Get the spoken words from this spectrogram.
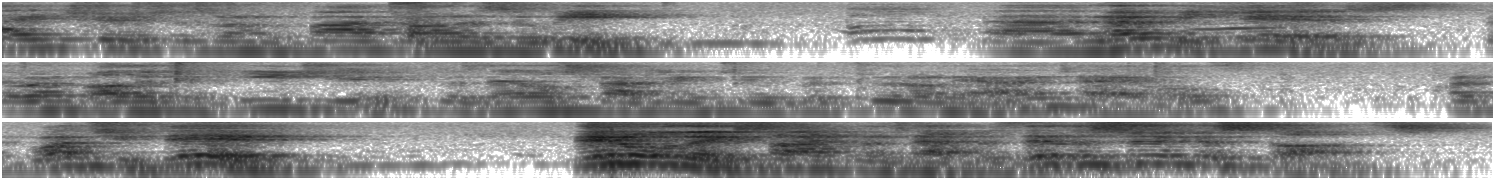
eight churches on five dollars a week. Uh, nobody cares. They won't bother to feed you because they're all struggling to put food on their own tables. But once you're dead, excitement happens. Then the circus starts.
